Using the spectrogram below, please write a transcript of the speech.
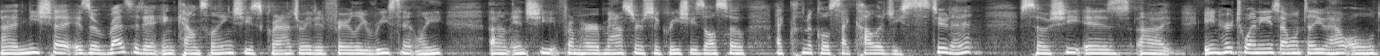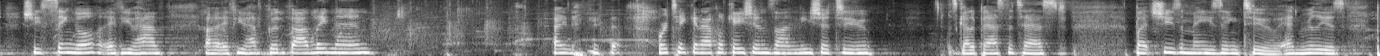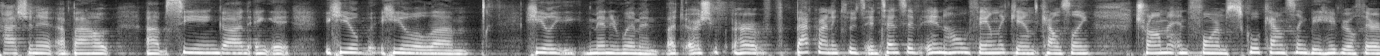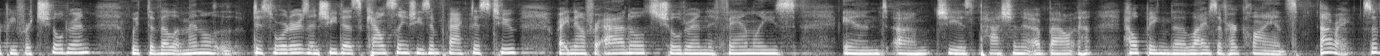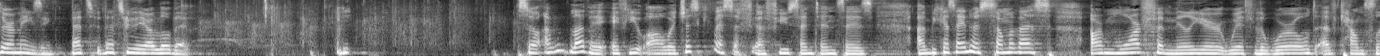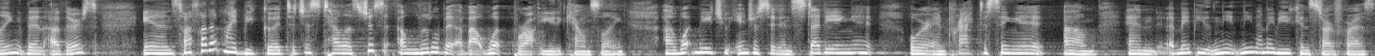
Uh, Nisha is a resident in counseling. She's graduated fairly recently, um, and she, from her master's degree, she's also a clinical psychology student. So she is uh, in her 20s. I won't tell you how old. She's single. If you have, uh, if you have good godly men, I, we're taking applications on Nisha too. It's got to pass the test, but she's amazing too, and really is passionate about um, seeing God and heal heal um, heal men and women. But her, background includes intensive in-home family counseling, trauma-informed school counseling, behavioral therapy for children with developmental disorders, and she does counseling. She's in practice too right now for adults, children, families. And um, she is passionate about helping the lives of her clients. All right, so they're amazing. That's that's who they are a little bit. So I would love it if you all would just give us a, f- a few sentences, um, because I know some of us are more familiar with the world of counseling than others. And so I thought it might be good to just tell us just a little bit about what brought you to counseling, uh, what made you interested in studying it or in practicing it. Um, and maybe, Nina, maybe you can start for us.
